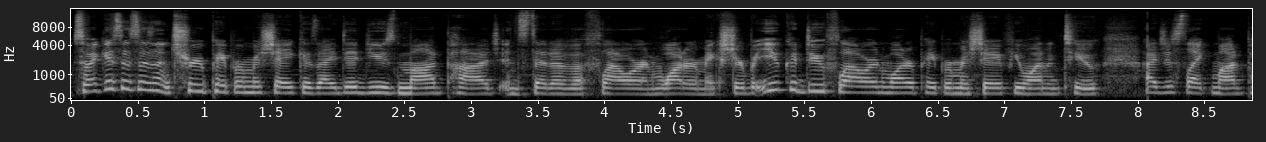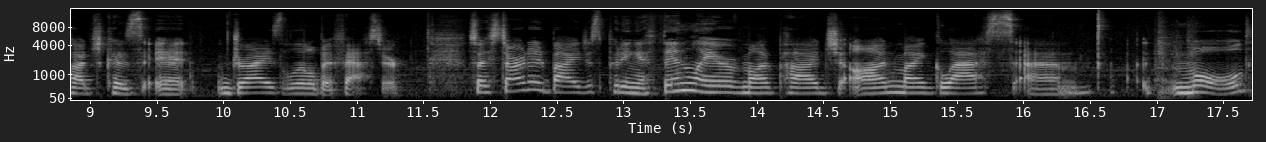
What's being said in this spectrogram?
So I guess this isn't true paper mache because I did use Mod Podge instead of a flour and water mixture, but you could do flour and water paper mache if you wanted to. I just like Mod Podge because it dries a little bit faster. So I started by just putting a thin layer of Mod Podge on my glass um, mold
